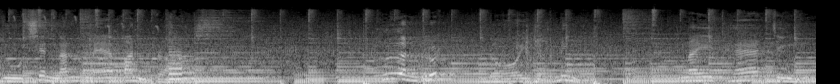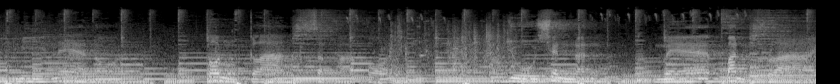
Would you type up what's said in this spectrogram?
อยู่เช่นนั้นแม้บั้นปลายเคลื่อนรุดโดยหยุด ในแท้จริงมีแน่นอน ต้นกลางสถาพรอยู่เช่นนั้น แม้บั้นปลาย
